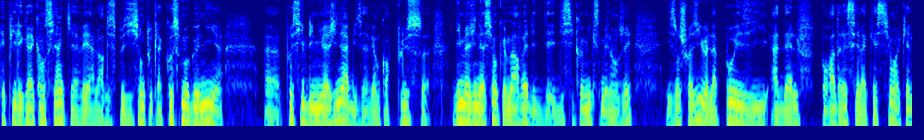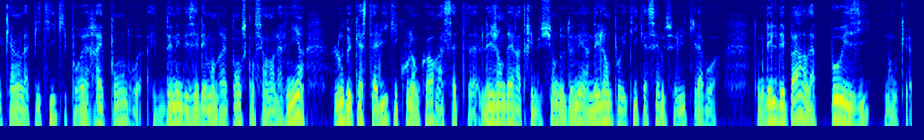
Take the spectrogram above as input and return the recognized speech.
Et puis les Grecs anciens qui avaient à leur disposition toute la cosmogonie euh, possible inimaginable. Ils avaient encore plus euh, d'imagination que Marvel et DC Comics mélangés. Ils ont choisi la poésie à Delphes pour adresser la question à quelqu'un, la pitié, qui pourrait répondre et donner des éléments de réponse concernant l'avenir. L'eau de Castalie qui coule encore à cette légendaire attribution de donner un élan poétique à celle ou celui qui la boit. Donc dès le départ, la poésie, donc euh,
